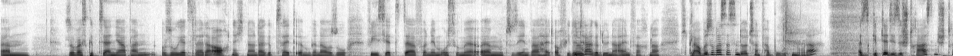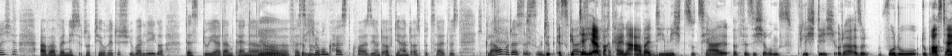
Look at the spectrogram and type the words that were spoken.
Ähm, sowas gibt es ja in Japan so jetzt leider auch nicht. Ne? Da gibt es halt ähm, genauso, wie es jetzt da von dem Usume ähm, zu sehen war, halt auch viele Ja. Tagelöhne einfach. Ne? Ich glaube, sowas ist in Deutschland verboten, oder? Also es gibt ja diese Straßenstriche, aber wenn ich so theoretisch überlege, dass du ja dann keine Ja, genau. äh, Versicherung hast quasi und auf die Hand ausbezahlt wirst, ich glaube, das ist. Es gibt ja hier einfach keine verboten, Arbeit, ne? die nicht sozialversicherungspflichtig oder also wo du, du brauchst ja Mhm.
